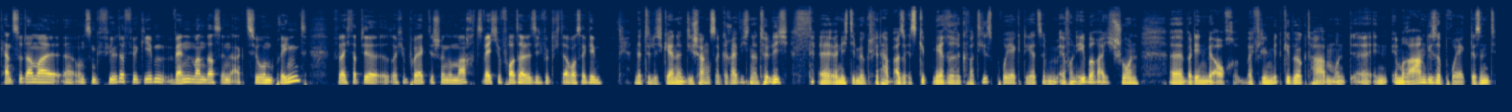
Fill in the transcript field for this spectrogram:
Kannst du da mal äh, uns ein Gefühl dafür geben, wenn man das in Aktion bringt? Vielleicht habt ihr solche Projekte schon gemacht, welche Vorteile sich wirklich daraus ergeben? Natürlich gerne. Die Chance ergreife ich natürlich, äh, wenn ich die Möglichkeit habe. Also es gibt mehrere Quartiersprojekte jetzt im F&E-Bereich schon, äh, bei denen wir auch bei vielen mitgewirkt haben und äh, in, im Rahmen dieser Projekte sind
